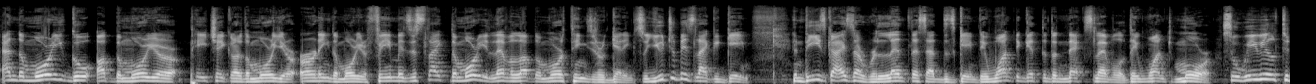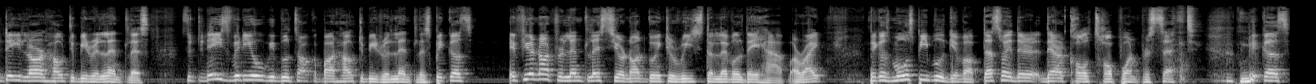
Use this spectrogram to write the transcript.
And the more you go up, the more your paycheck or the more you're earning, the more you're famous It's like the more you level up, the more things you're getting. So YouTube is like a game. And these guys are relentless at this game. They want to get to the next level. They want more. So we will today learn how to be relentless. So today's video, we will talk about how to be relentless because if you're not relentless, you're not going to reach the level they have. All right because most people give up. That's why they're they are called top 1% because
